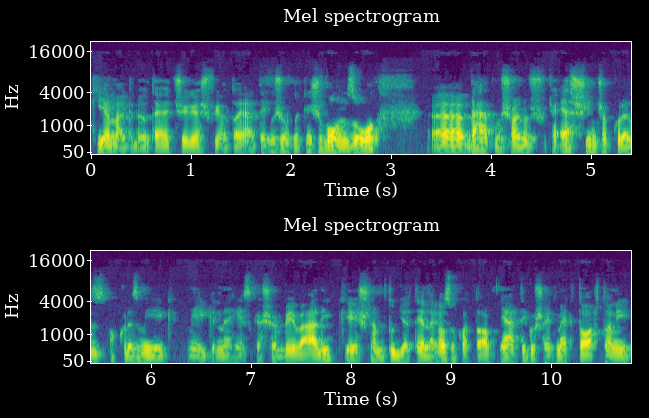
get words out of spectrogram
kiemelkedően tehetséges fiatal játékosoknak is vonzó, de hát most sajnos, hogyha ez sincs, akkor ez, akkor ez még, még nehézkesebbé válik, és nem tudja tényleg azokat a játékosait megtartani,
